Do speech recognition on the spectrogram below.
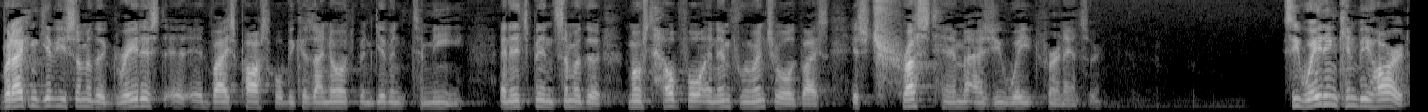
But I can give you some of the greatest advice possible because I know it's been given to me. And it's been some of the most helpful and influential advice is trust him as you wait for an answer. See, waiting can be hard,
